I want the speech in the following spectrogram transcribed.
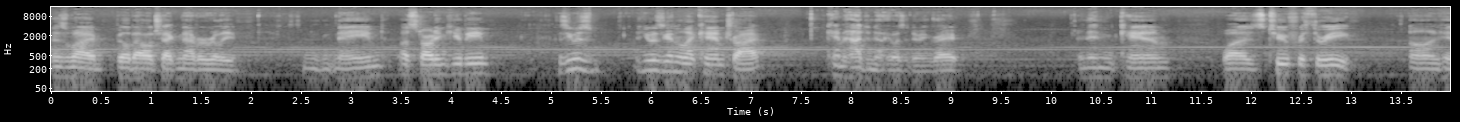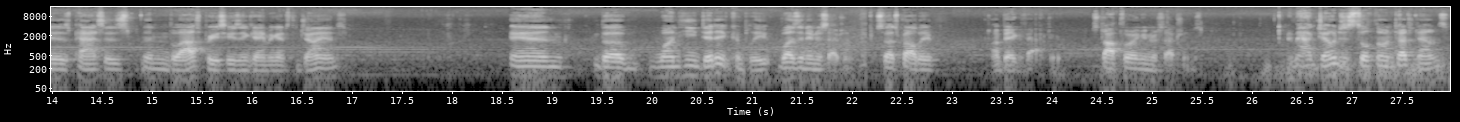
This is why Bill Belichick never really named a starting QB because he was he was gonna let Cam try. Cam had to know he wasn't doing great, and then Cam was two for three on his passes in the last preseason game against the Giants, and the one he didn't complete was an interception. So that's probably a big factor. Stop throwing interceptions. Mac Jones is still throwing touchdowns.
